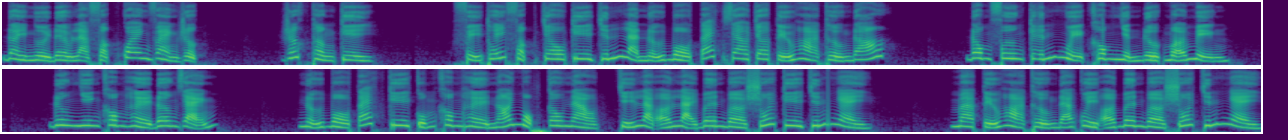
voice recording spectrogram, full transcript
Đầy người đều là Phật quang vàng rực. Rất thần kỳ. Phỉ Thúy Phật Châu kia chính là nữ Bồ Tát giao cho tiểu hòa thượng đó. Đông Phương Kính Nguyệt không nhịn được mở miệng. Đương nhiên không hề đơn giản. Nữ Bồ Tát kia cũng không hề nói một câu nào, chỉ là ở lại bên bờ suối kia 9 ngày. Mà tiểu hòa thượng đã quỳ ở bên bờ suối 9 ngày.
